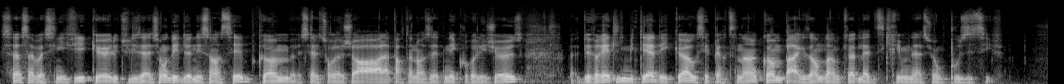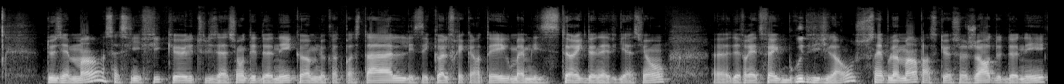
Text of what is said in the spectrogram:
Ça, ça va signifier que l'utilisation des données sensibles, comme celles sur le genre, l'appartenance ethnique ou religieuse, ben, devrait être limitée à des cas où c'est pertinent, comme par exemple dans le cas de la discrimination positive. Deuxièmement, ça signifie que l'utilisation des données comme le code postal, les écoles fréquentées ou même les historiques de navigation euh, devrait être fait avec beaucoup de vigilance, simplement parce que ce genre de données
